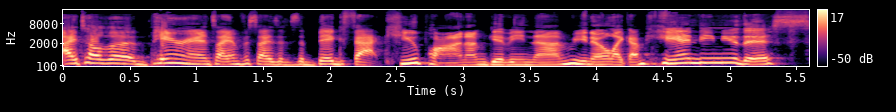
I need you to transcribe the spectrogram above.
I tell the parents, I emphasize it's a big fat coupon I'm giving them, you know, like I'm handing you this.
